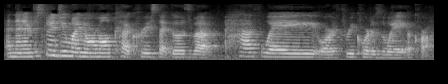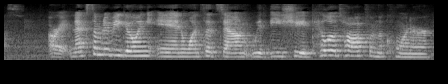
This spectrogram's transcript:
And then I'm just gonna do my normal cut crease that goes about halfway or three quarters of the way across. All right, next I'm gonna be going in, once that's down, with the shade Pillow Talk from the corner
